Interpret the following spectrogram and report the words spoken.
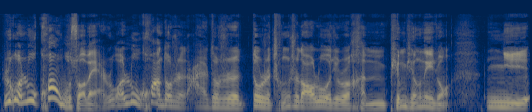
如果路况无所谓，如果路况都是哎都是都是城市道路，就是很平平那种，你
